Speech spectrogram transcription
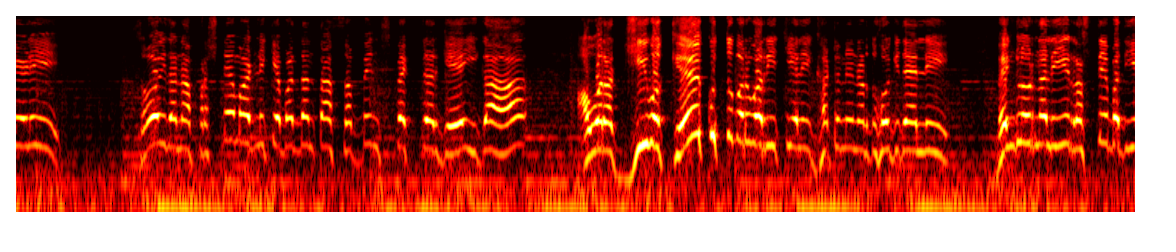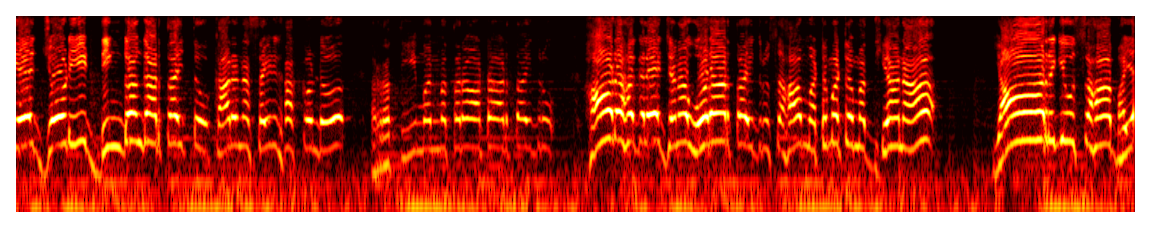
ಕೇಳಿ ಸೊ ಇದನ್ನ ಪ್ರಶ್ನೆ ಮಾಡ್ಲಿಕ್ಕೆ ಬಂದಂತ ಸಬ್ ಇನ್ಸ್ಪೆಕ್ಟರ್ಗೆ ಈಗ ಅವರ ಜೀವಕ್ಕೆ ಕುತ್ತು ಬರುವ ರೀತಿಯಲ್ಲಿ ಘಟನೆ ನಡೆದು ಹೋಗಿದೆ ಅಲ್ಲಿ. ಬೆಂಗಳೂರಿನಲ್ಲಿ ರಸ್ತೆ ಬದಿಯೇ ಜೋಡಿ ಡಿಂಗ್ ಡಾಂಗ್ ಆಡ್ತಾ ಇತ್ತು. ಕಾರನ್ನ ಸೈಡ್ಗೆ ಹಾಕೊಂಡು ರತಿ ಮನ್ಮಥರ ಆಟ ಆಡ್ತಾ ಇದ್ರು. ಹಾಡ ಹಗಲೇ ಜನ ಓಡಾಡ್ತಾ ಇದ್ರು ಸಹ. ಮಠ ಮಠ ಮಧ್ಯಾಹ್ನ ಯಾರಿಗೂ ಸಹ ಭಯ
